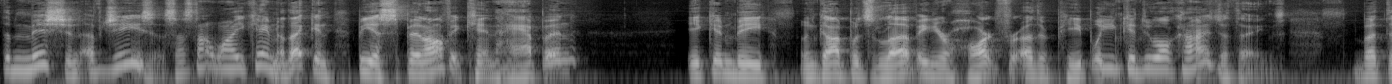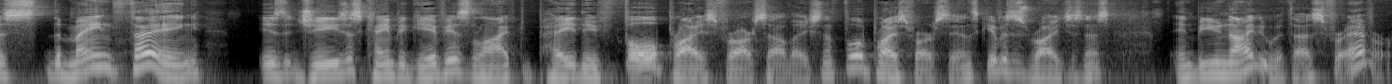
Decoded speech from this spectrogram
the mission of Jesus. That's not why he came. Now that can be a spinoff. It can happen. It can be when God puts love in your heart for other people. You can do all kinds of things. But this, the main thing is that Jesus came to give his life to pay the full price for our salvation, the full price for our sins, give us his righteousness, and be united with us forever.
